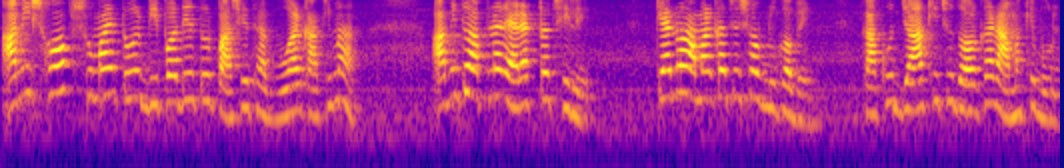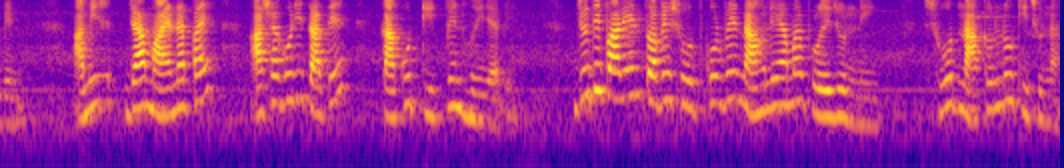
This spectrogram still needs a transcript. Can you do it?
আমি সব সময় তোর বিপদে তোর পাশে থাকব। আর কাকিমা, আমি তো আপনার আর একটা ছেলে। কেন আমার কাছে সব লুকাবেন? কাকুর যা কিছু দরকার আমাকে বলবেন। আমি যা মায়না পাই, আশা করি তাতে কাকুর ট্রিটমেন্ট হয়ে যাবে। যদি পারেন তবে শোধ করবে না হলে আমার প্রয়োজন নেই। শোধ না করলেও কিছু না।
